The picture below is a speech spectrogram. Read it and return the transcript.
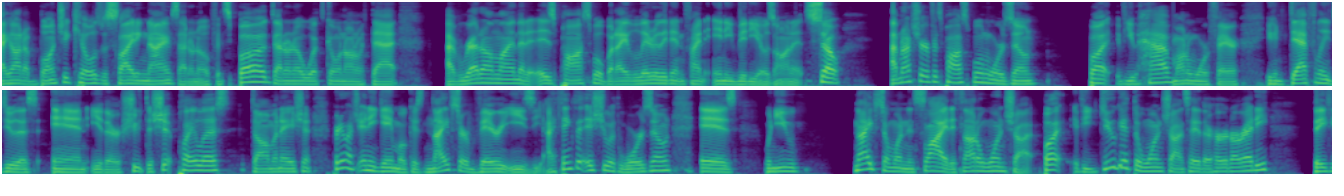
I got a bunch of kills with sliding knives. I don't know if it's bugged. I don't know what's going on with that. I've read online that it is possible, but I literally didn't find any videos on it. So I'm not sure if it's possible in Warzone. But if you have Modern Warfare, you can definitely do this in either Shoot the Ship playlist, Domination, pretty much any game mode because knives are very easy. I think the issue with Warzone is when you knife someone and slide, it's not a one shot. But if you do get the one shot and say they're hurt already, they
